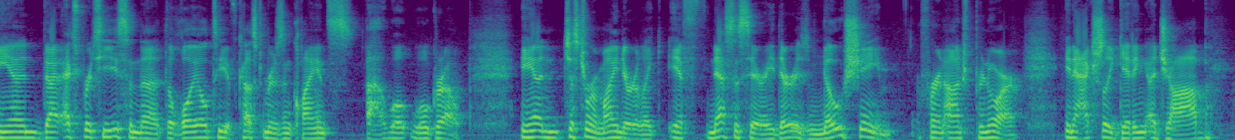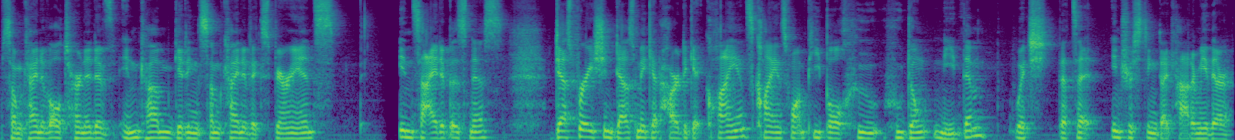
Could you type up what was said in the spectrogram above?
And that expertise and the, the loyalty of customers and clients uh, will, will grow. And just a reminder like if necessary there is no shame for an entrepreneur in actually getting a job some kind of alternative income getting some kind of experience inside a business. Desperation does make it hard to get clients. Clients want people who who don't need them which that's an interesting dichotomy there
